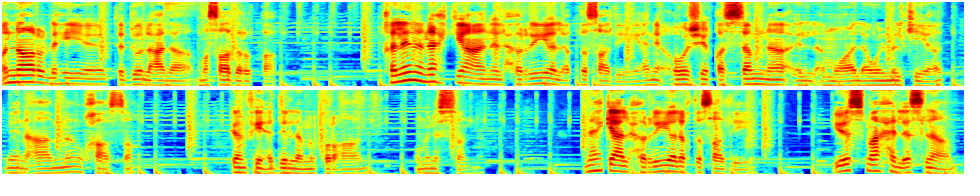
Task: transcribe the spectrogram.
والنار اللي هي تدل على مصادر الطاقة. خلينا نحكي عن الحرية الاقتصادية. يعني أول شيء قسمنا الأموال أو الملكيات بين عامة وخاصة. كان في أدلة من القرآن ومن السنة. نحكي عن الحرية الاقتصادية. يسمح الإسلام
